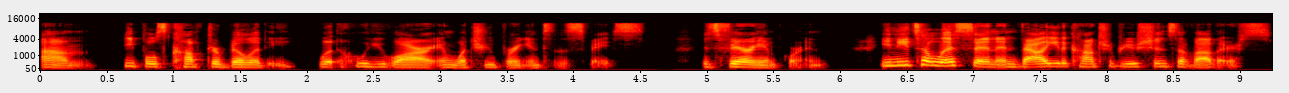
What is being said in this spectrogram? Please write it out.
um, people's comfortability with who you are and what you bring into the space. It's very important. You need to listen and value the contributions of others.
